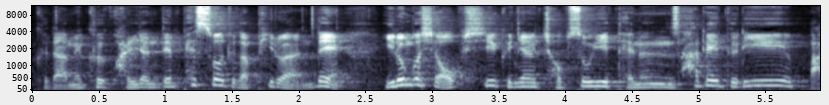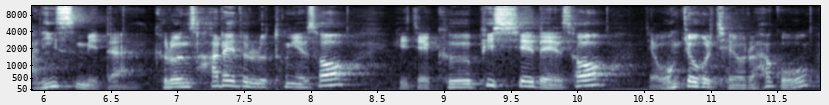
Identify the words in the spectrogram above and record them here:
그 다음에 그 관련된 패스워드가 필요한데 이런 것이 없이 그냥 접속이 되는 사례들이 많이 있습니다. 그런 사례들로 통해서 이제 그 PC에 대해서 원격을 제어를 하고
